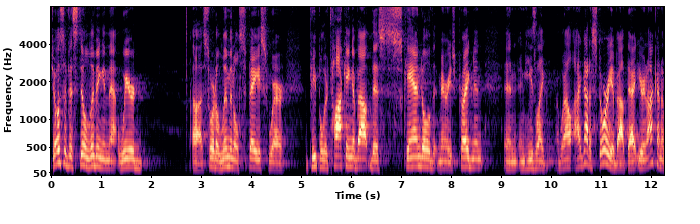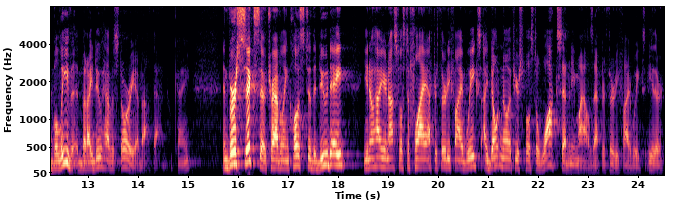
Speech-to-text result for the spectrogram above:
Joseph is still living in that weird uh, sort of liminal space where people are talking about this scandal that Mary's pregnant. And, and he's like, Well, I got a story about that. You're not going to believe it, but I do have a story about that. Okay? In verse 6, they're traveling close to the due date. You know how you're not supposed to fly after 35 weeks? I don't know if you're supposed to walk 70 miles after 35 weeks either.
